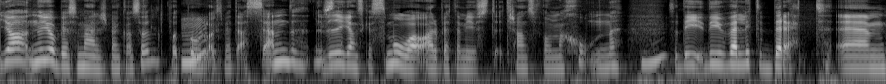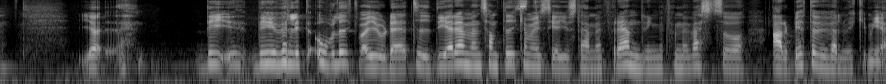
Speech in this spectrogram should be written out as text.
Ja, nu jobbar jag som managementkonsult på ett mm. bolag som heter Ascend. Vi är ganska små och arbetar med just transformation. Mm. Så det, det är väldigt brett. Um, jag, det, det är väldigt olikt vad jag gjorde tidigare men samtidigt kan man ju se just det här med förändring. Med Feminvest så arbetar vi väldigt mycket med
